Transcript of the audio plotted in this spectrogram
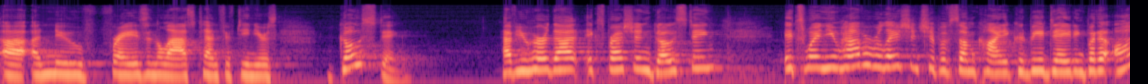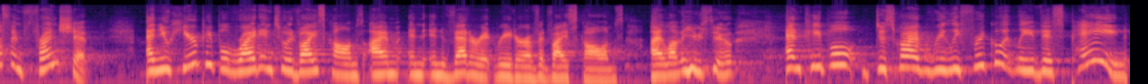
uh, a new phrase in the last 10, 15 years ghosting. Have you heard that expression, ghosting? It's when you have a relationship of some kind, it could be dating, but often friendship. And you hear people write into advice columns. I'm an inveterate reader of advice columns. I love it, you too. And people describe really frequently this pain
